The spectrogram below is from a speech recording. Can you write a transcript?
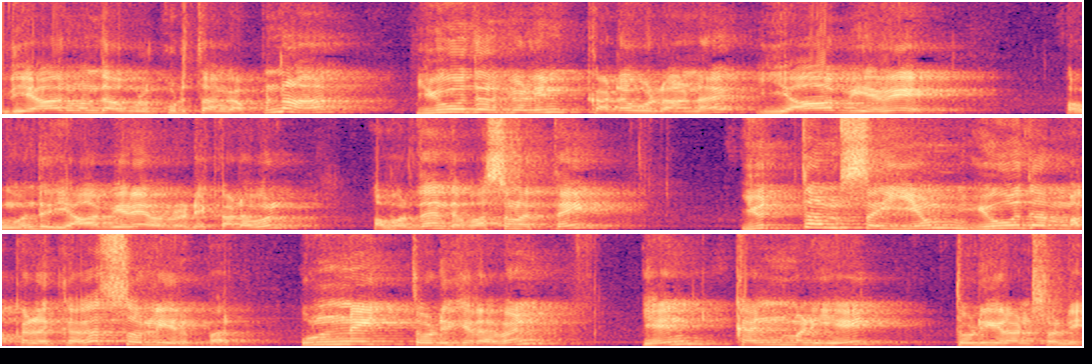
இது யார் வந்து அவங்களுக்கு கொடுத்தாங்க அப்படின்னா யூதர்களின் கடவுளான யாவியவே அவங்க வந்து யாவீரே அவருடைய கடவுள். அவர் தான் இந்த வசனத்தை யுத்தம் செய்யும் யூத மக்களுக்காக சொல்லியிருப்பார். உன்னை தொடுகிறவன் என் கண்மணியை தொடுகிறான்னு சொல்லி.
